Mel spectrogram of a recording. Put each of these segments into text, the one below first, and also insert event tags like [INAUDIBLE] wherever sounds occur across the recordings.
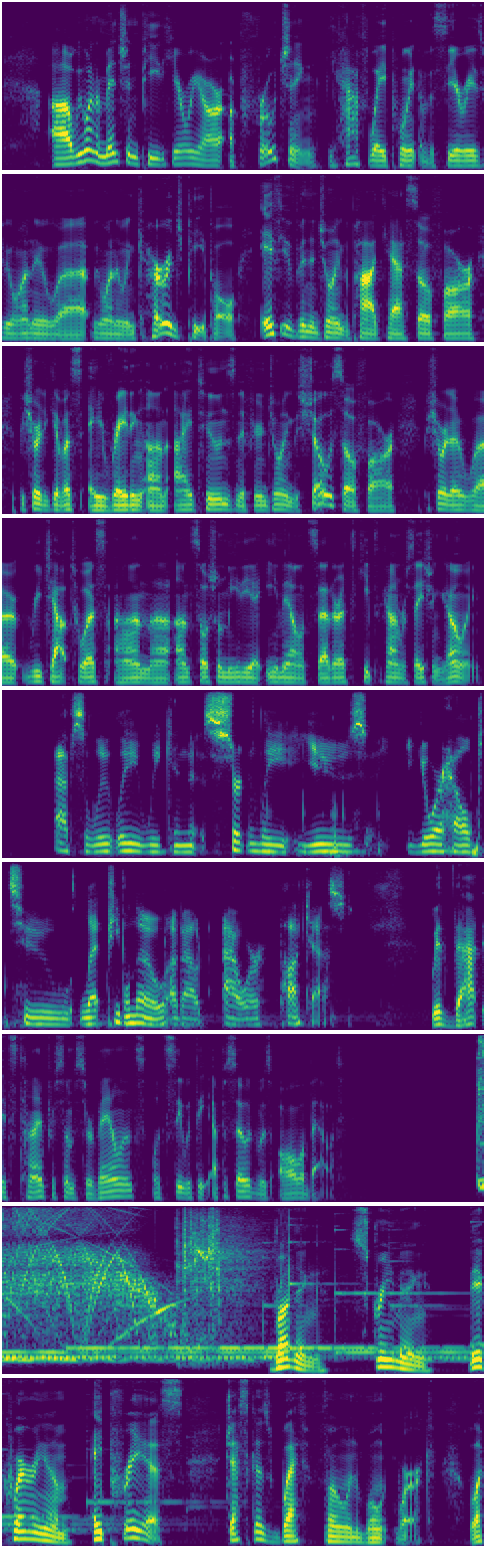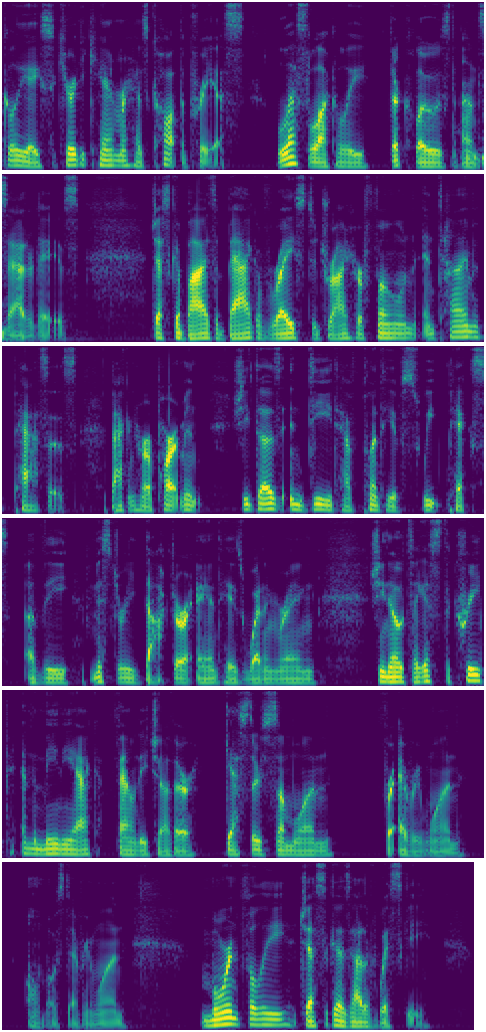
Uh, we want to mention, Pete. Here we are approaching the halfway point of the series. We want to uh, we want to encourage people. If you've been enjoying the podcast so far, be sure to give us a rating on iTunes. And if you're enjoying the show so far, be sure to uh, reach out to us on uh, on social media, email, etc., to keep the conversation going. Absolutely, we can certainly use your help to let people know about our podcast. With that, it's time for some surveillance. Let's see what the episode was all about. Running, screaming, the aquarium, a Prius. Jessica's wet phone won't work. Luckily, a security camera has caught the Prius. Less luckily, they're closed on Saturdays. Jessica buys a bag of rice to dry her phone, and time passes. Back in her apartment, she does indeed have plenty of sweet pics of the mystery doctor and his wedding ring. She notes, I guess the creep and the maniac found each other. Guess there's someone for everyone, almost everyone. Mournfully, Jessica is out of whiskey.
